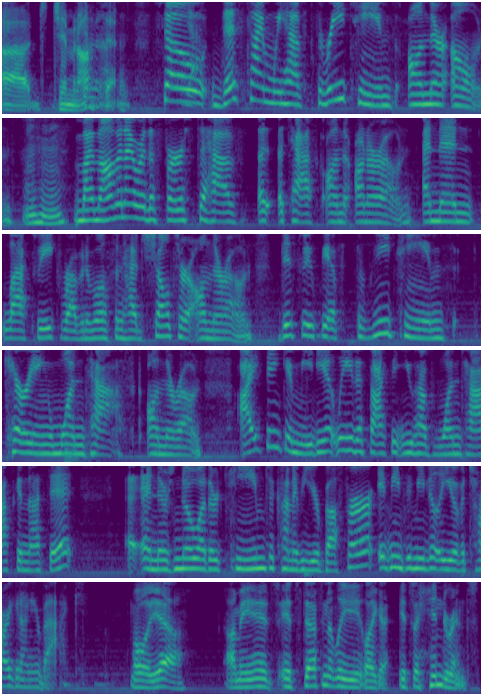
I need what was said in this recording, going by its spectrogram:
uh, Jim and Austin. So this time we have three teams on their own. Mm-hmm. My mom and I were the first to have a, a task on on our own, and then last week Robin and Wilson had shelter on their own. This week we have three teams carrying one task on their own. I think immediately the fact that you have one task and that's it, and there's no other team to kind of be your buffer, it means immediately you have a target on your back. Well, yeah. I mean, it's it's definitely like a, it's a hindrance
